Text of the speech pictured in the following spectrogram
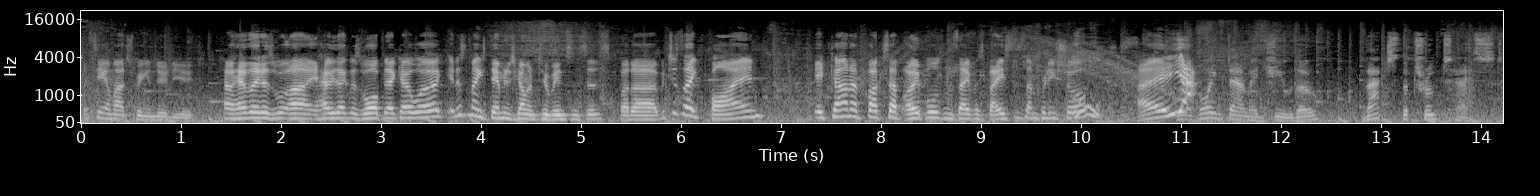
Let's see how much we can do to you. How heavily does... Uh, how exactly does Warped Echo work? It just makes damage come in two instances. But, uh, which is, like, fine. It kind of fucks up opals and safer spaces, I'm pretty sure. Uh, yeah! Avoid damage you, though. That's the true test.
